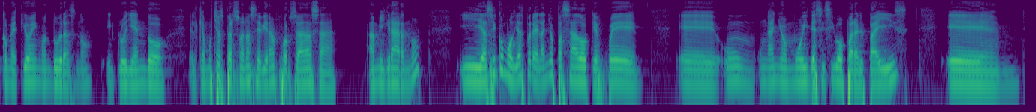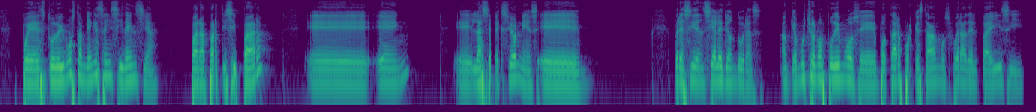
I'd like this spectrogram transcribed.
cometió en Honduras, ¿no? Incluyendo el que muchas personas se vieran forzadas a, migrar, ¿no? Y así como días para el año pasado, que fue eh, un, año muy decisivo para el país, pues tuvimos también esa incidencia para participar en las elecciones presidenciales de Honduras. Aunque muchos no pudimos eh, votar porque estábamos fuera del país y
